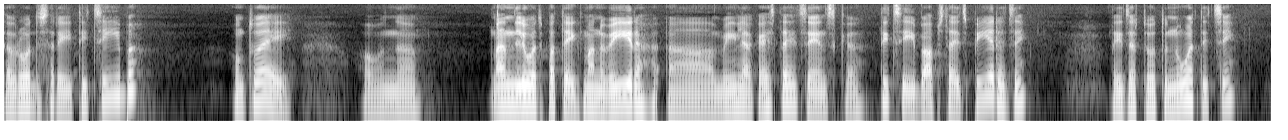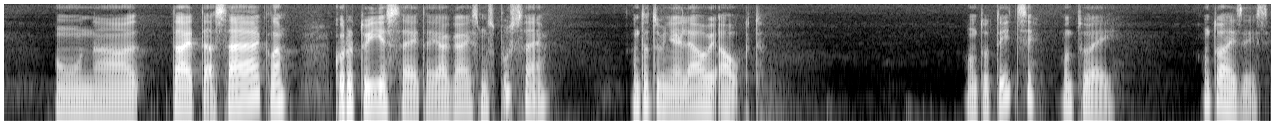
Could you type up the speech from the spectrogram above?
tev rodas arī ticība, un tu ej. Un, uh, man ļoti patīk mana vīra uh, mīļākais teiciens, ka ticība apsteidz pieredzi, līdz ar to tu notici, Un, uh, tā ir tā sēkla, kuru tu iesēji tajā gaismas pusē, un tad tu viņai ļauj augt. Un tu tici, un tu ej, un tu aiziesi.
